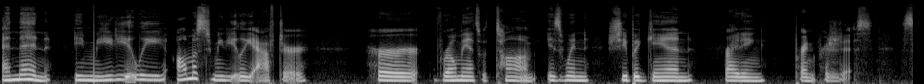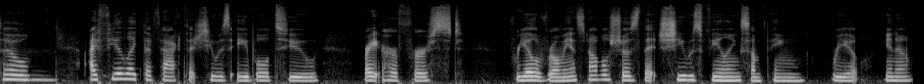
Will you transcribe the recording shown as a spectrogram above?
and then immediately, almost immediately after her romance with Tom, is when she began writing Pride and Prejudice. So mm. I feel like the fact that she was able to write her first real romance novel shows that she was feeling something real, you know?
